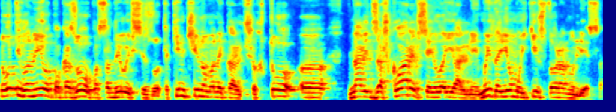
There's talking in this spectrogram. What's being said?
От і вони його показово посадили в СІЗО. Таким чином вони кажуть, що хто е, навіть зашкварився і лояльний, ми даємо йти в сторону ліса.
